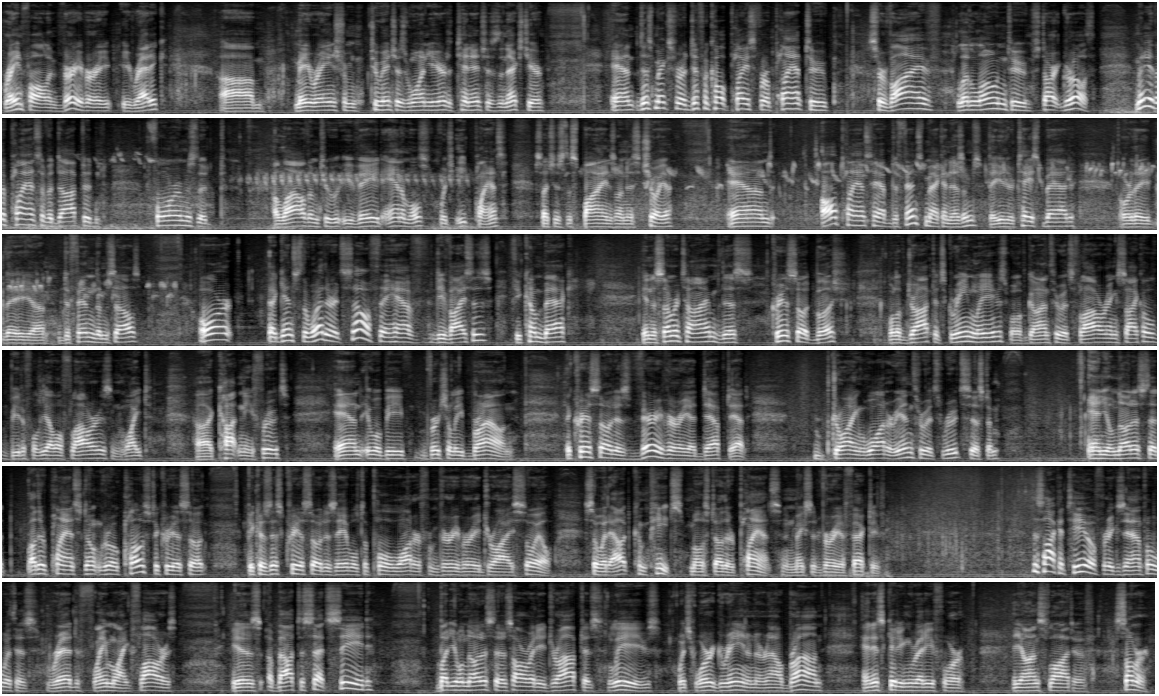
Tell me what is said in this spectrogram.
rainfall and very, very erratic. Um, may range from two inches one year to 10 inches the next year. And this makes for a difficult place for a plant to survive, let alone to start growth. Many of the plants have adopted forms that allow them to evade animals which eat plants, such as the spines on this cholla. And all plants have defense mechanisms. They either taste bad or they, they uh, defend themselves. Or against the weather itself, they have devices. If you come back in the summertime, this creosote bush will have dropped its green leaves, will have gone through its flowering cycle, beautiful yellow flowers and white uh, cottony fruits, and it will be virtually brown. The creosote is very, very adept at drawing water in through its root system. And you'll notice that other plants don't grow close to creosote because this creosote is able to pull water from very, very dry soil. So it outcompetes most other plants and makes it very effective. This ocotillo, for example, with its red flame-like flowers, is about to set seed, but you'll notice that it's already dropped its leaves, which were green and are now brown, and it's getting ready for the onslaught of summer.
